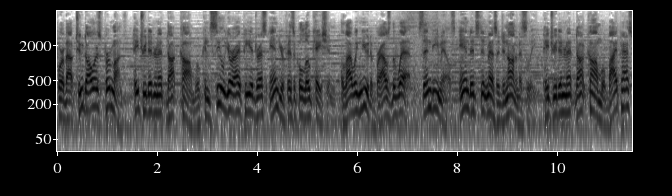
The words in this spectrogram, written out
For about $2 per month, patriotinternet.com will conceal your IP address and your physical location, allowing you to browse the web, send emails, and instant message anonymously. patriotinternet.com will bypass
